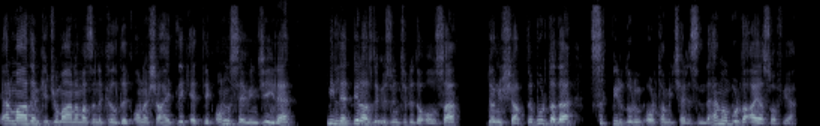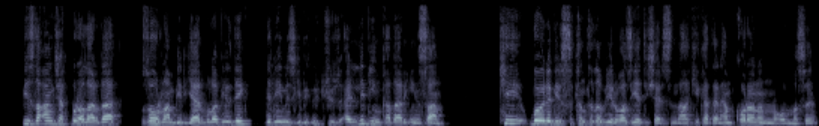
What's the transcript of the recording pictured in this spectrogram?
Yani madem ki cuma namazını kıldık, ona şahitlik ettik, onun sevinciyle millet biraz da üzüntülü de olsa dönüş yaptı. Burada da sık bir durum ortam içerisinde. Hemen burada Ayasofya. Biz de ancak buralarda zorlan bir yer bulabildik. Dediğimiz gibi 350 bin kadar insan ki böyle bir sıkıntılı bir vaziyet içerisinde hakikaten hem koronanın olması,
